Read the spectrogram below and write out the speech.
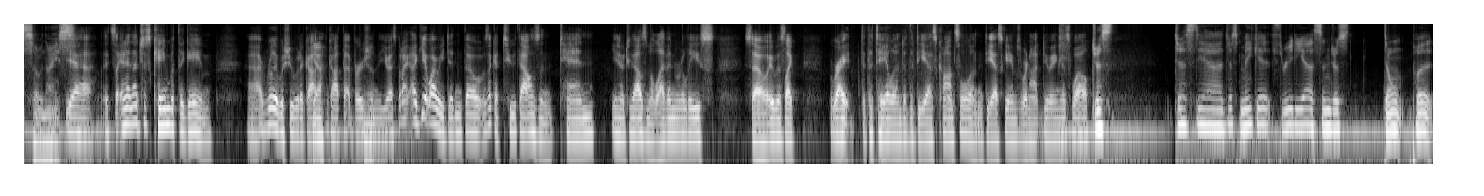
so nice. Yeah, it's like, and that just came with the game. Uh, I really wish we would have got Yeah. got that version in the U.S., but I, I get why we didn't though. It was like a 2010, you know, 2011 release, so it was like right at the tail end of the DS console, and DS games were not doing as well. just, just yeah, just make it 3ds and just don't put,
